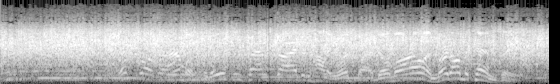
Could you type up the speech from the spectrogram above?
This program was produced and transcribed in Hollywood by Bill Morrow and Murdo McKenzie.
